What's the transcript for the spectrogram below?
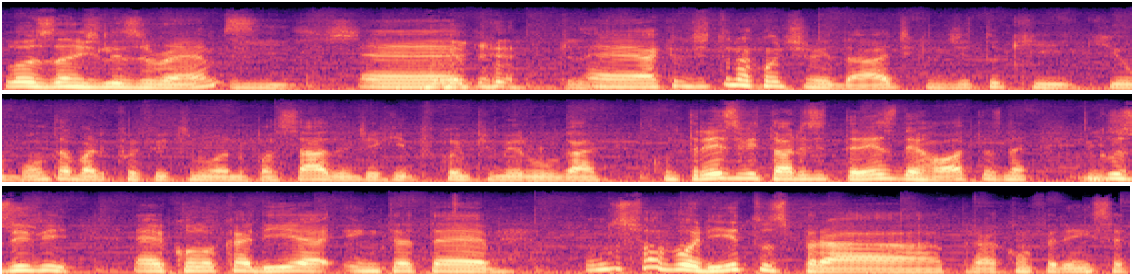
Los Angeles Rams. Isso. É, é, acredito na continuidade, acredito que, que o bom trabalho que foi feito no ano passado, onde a equipe ficou em primeiro lugar com 13 vitórias e 3 derrotas, né? Isso. Inclusive, é, colocaria entre até um dos favoritos para a conferência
